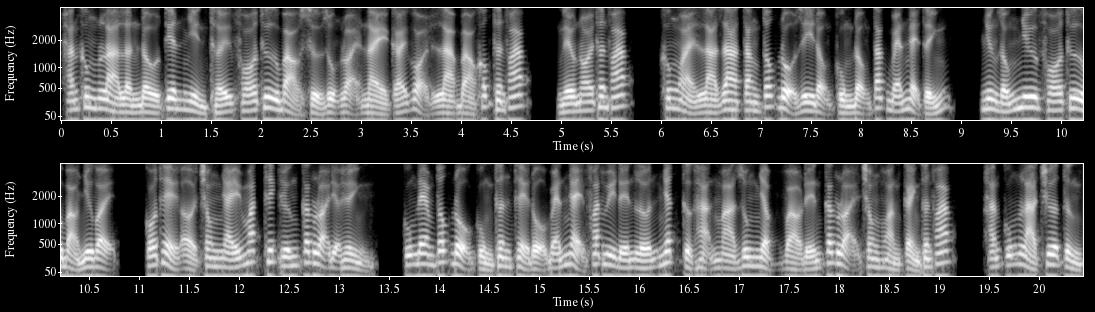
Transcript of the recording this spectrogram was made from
Hắn không là lần đầu tiên nhìn thấy phó thư bảo sử dụng loại này cái gọi là bảo khốc thân pháp, nếu nói thân pháp, không ngoài là gia tăng tốc độ di động cùng động tác bén nghệ tính, nhưng giống như phó thư bảo như vậy, có thể ở trong nháy mắt thích ứng các loại địa hình, cũng đem tốc độ cùng thân thể độ bén nhạy phát huy đến lớn nhất cực hạn mà dung nhập vào đến các loại trong hoàn cảnh thân pháp, hắn cũng là chưa từng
